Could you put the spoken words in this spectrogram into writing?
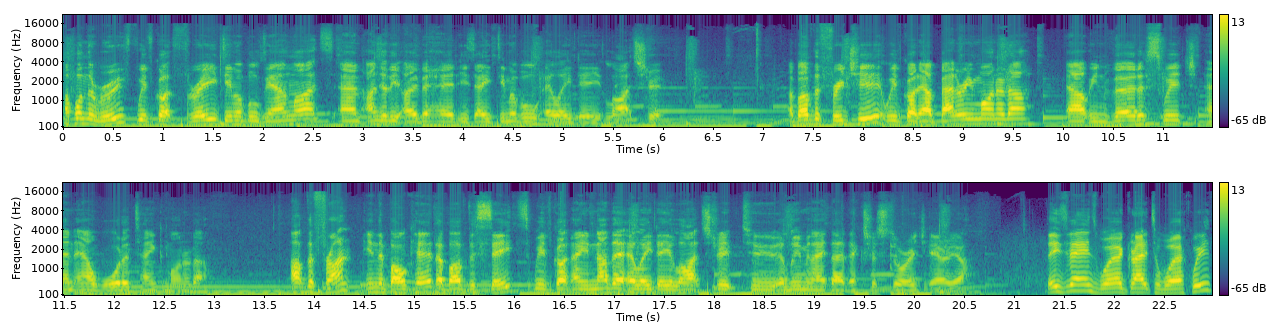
Up on the roof, we've got three dimmable downlights and under the overhead is a dimmable LED light strip. Above the fridge here, we've got our battery monitor, our inverter switch and our water tank monitor. Up the front, in the bulkhead above the seats, we've got another LED light strip to illuminate that extra storage area. These vans were great to work with,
